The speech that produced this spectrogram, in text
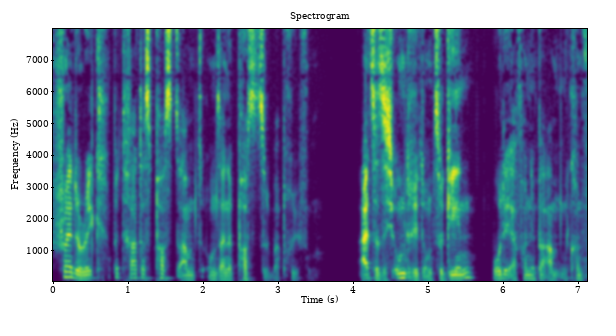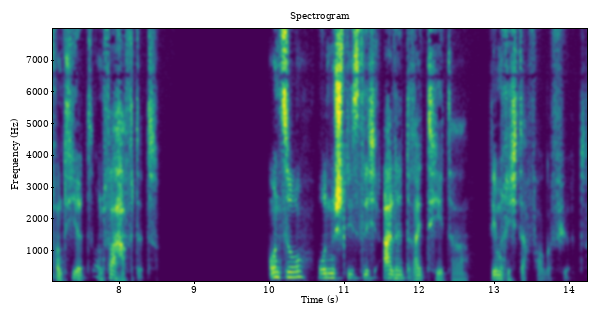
Frederick betrat das Postamt, um seine Post zu überprüfen. Als er sich umdrehte, um zu gehen, wurde er von den Beamten konfrontiert und verhaftet. Und so wurden schließlich alle drei Täter dem Richter vorgeführt.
